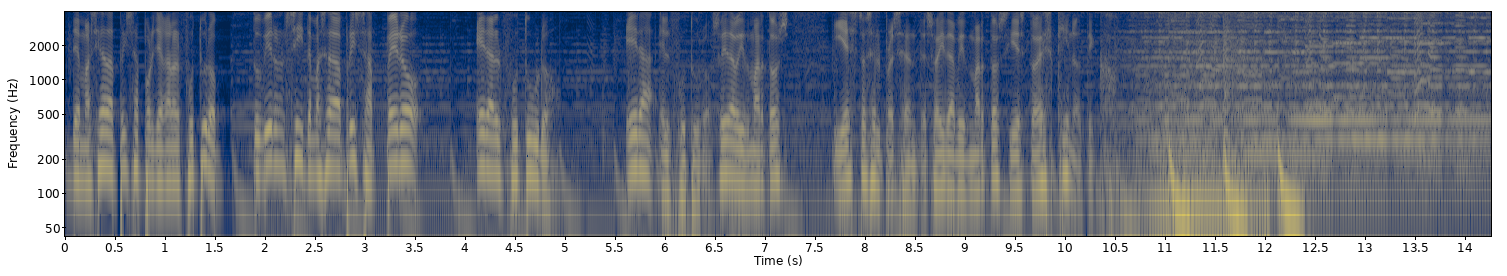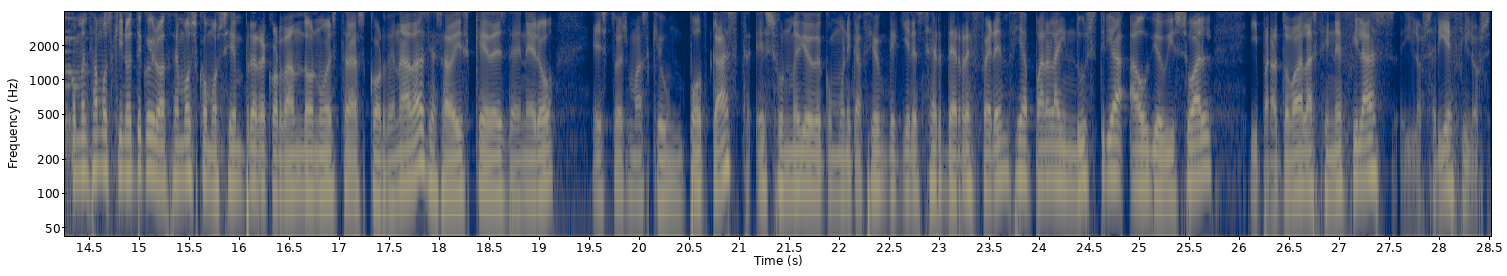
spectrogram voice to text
demasiada prisa por llegar al futuro. Tuvieron, sí, demasiada prisa, pero era el futuro. Era el futuro. Soy David Martos y esto es el presente. Soy David Martos y esto es Quinótico. Comenzamos Quinótico y lo hacemos como siempre recordando nuestras coordenadas. Ya sabéis que desde enero esto es más que un podcast, es un medio de comunicación que quiere ser de referencia para la industria audiovisual y para todas las cinéfilas y los seriéfilos.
